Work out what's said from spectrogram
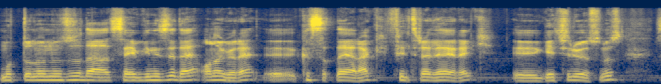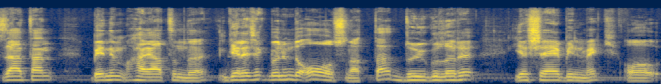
mutluluğunuzu da, sevginizi de ona göre e, kısıtlayarak, filtreleyerek e, geçiriyorsunuz. Zaten benim hayatımda gelecek bölümde o olsun hatta duyguları yaşayabilmek, o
